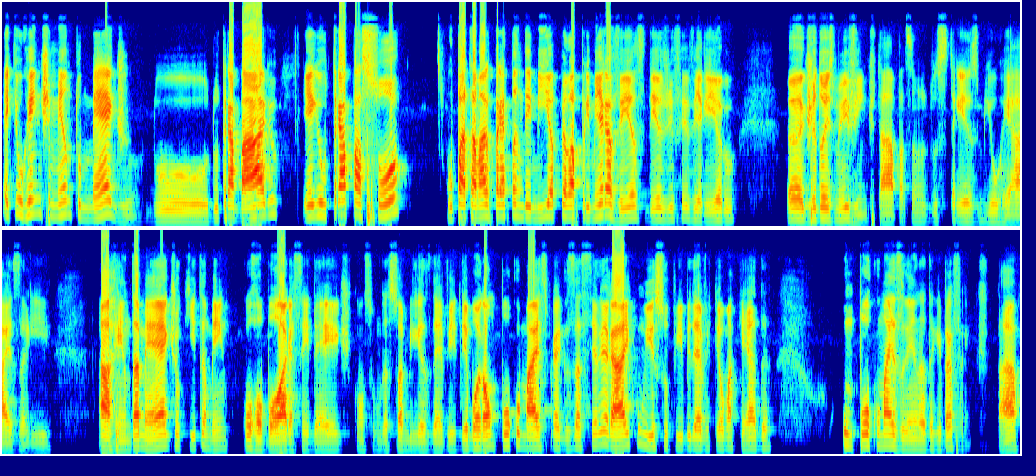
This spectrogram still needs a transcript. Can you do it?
é que o rendimento médio do, do trabalho ele ultrapassou o patamar pré-pandemia pela primeira vez desde fevereiro de 2020, tá? Passando dos 3 mil reais ali a renda média, o que também corrobora essa ideia de que o consumo das famílias deve demorar um pouco mais para desacelerar e com isso o PIB deve ter uma queda um pouco mais lenta daqui para frente, tá?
